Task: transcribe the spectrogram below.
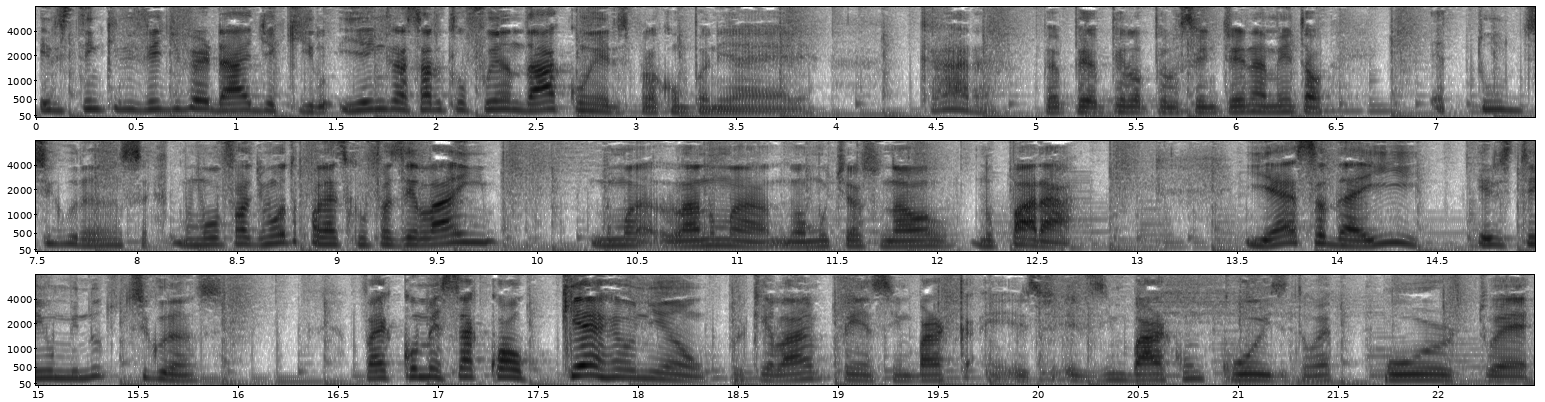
eles têm que viver de verdade aquilo. E é engraçado que eu fui andar com eles pela companhia aérea. Cara, pe- pe- pelo, pelo seu treinamento e tal, é tudo de segurança. Eu vou falar de uma outra palestra que eu vou fazer lá, em, numa, lá numa, numa multinacional no Pará. E essa daí, eles têm um minuto de segurança. Vai começar qualquer reunião, porque lá, pensa, embarca, eles, eles embarcam coisa, então é porto, é,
